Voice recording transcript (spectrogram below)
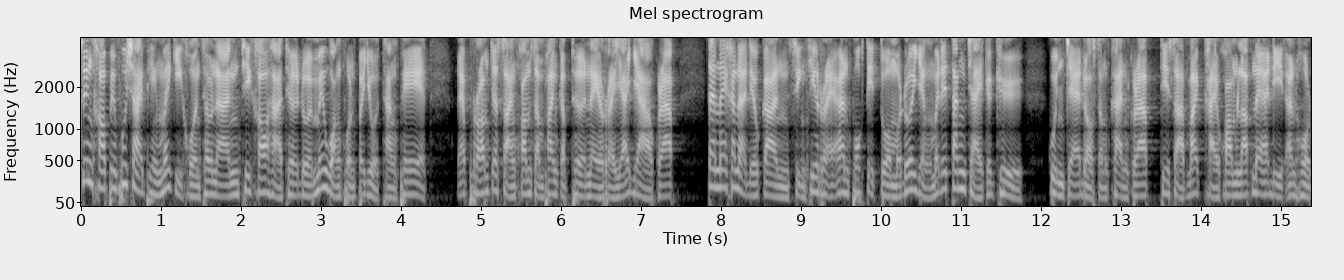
ซึ่งเขาเป็นผู้ชายเพียงไม่กี่คนเท่านั้นที่เข้าหาเธอโดยไม่หวังผลประโยชน์ทางเพศ และพร้อมจะสานความสัมพันธ์กับเธอในระยะยาวครับ แต่ในขณะเดียวกันสิ่งที่ไรอันพกติดตัวมาด้วยอย่างไม่ได้ตั้งใจก็คือ กุญแจดอกสำคัญครับ ที่สามารถไขความลับในอดีตอันโหด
